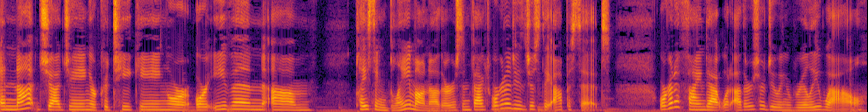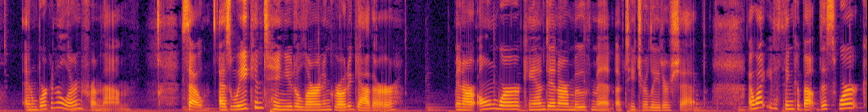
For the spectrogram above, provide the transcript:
and not judging or critiquing or, or even um, placing blame on others. In fact, we're going to do just the opposite. We're going to find out what others are doing really well and we're going to learn from them. So, as we continue to learn and grow together in our own work and in our movement of teacher leadership, I want you to think about this work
